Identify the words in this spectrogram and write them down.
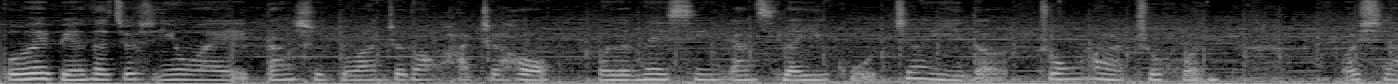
不为别的，就是因为当时读完这段话之后，我的内心燃起了一股正义的中二之魂。我想，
